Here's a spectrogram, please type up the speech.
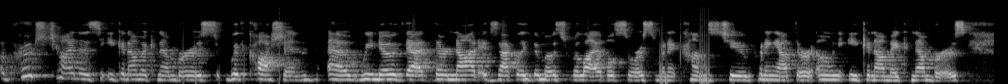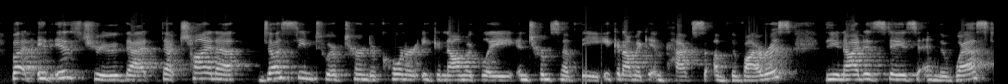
approach China's economic numbers with caution. Uh, we know that they're not exactly the most reliable source when it comes to putting out their own economic numbers. But it is true that that China does seem to have turned a corner economically in terms of the economic impacts of the virus. The United States and the West.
